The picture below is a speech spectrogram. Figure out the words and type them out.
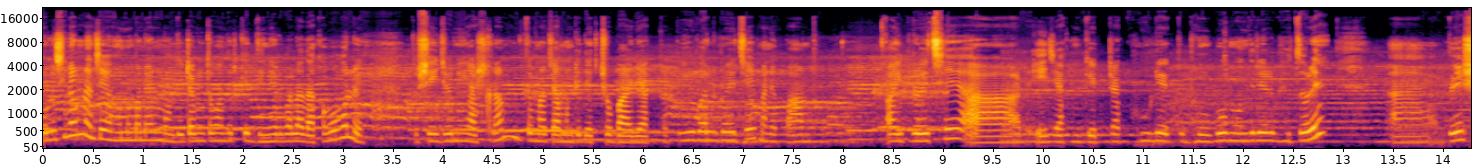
বলেছিলাম না যে হনুমানের মন্দিরটা আমি তোমাদেরকে দিনের বেলা দেখাবো বলে? তো সেই জন্যই আসলাম। তোমরা যেমনটি দেখছ, বাইরে একটা টিউবওয়েল রয়েছে মানে পাম্প পাইপ রয়েছে, আর এই যে এখন গেটটা খুলে একটু ঢুকবো মন্দিরের ভিতরে। বেশ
